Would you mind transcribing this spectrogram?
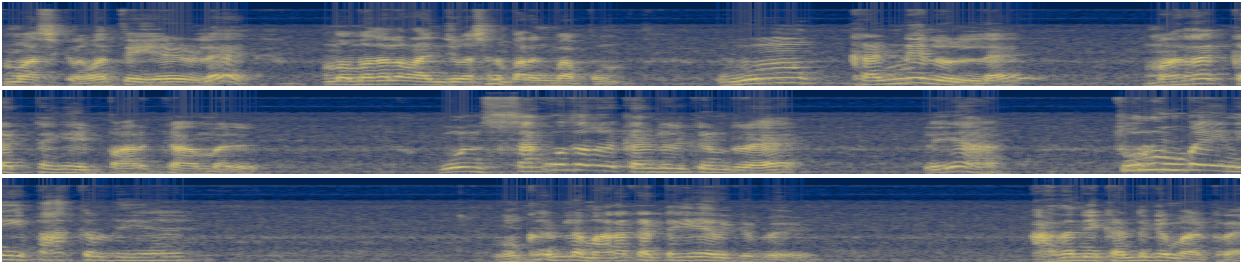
வாசிக்கலாம். மற்ற ஏழில் முதல்ல ஒரு அஞ்சு வருஷம் பாருங்க பார்ப்போம். உன் கண்ணில் உள்ள மரக்கட்டையை பார்க்காமல் உன் சகோதரர் கண்டிருக்கின்ற இருக்கின்ற இல்லையா? துரும்பை நீ பார்க்கறது ஏன்? உன் கண்ணில் மரக்கட்டையே இருக்குது. அதை நீ கண்டுக்க மாட்ற.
